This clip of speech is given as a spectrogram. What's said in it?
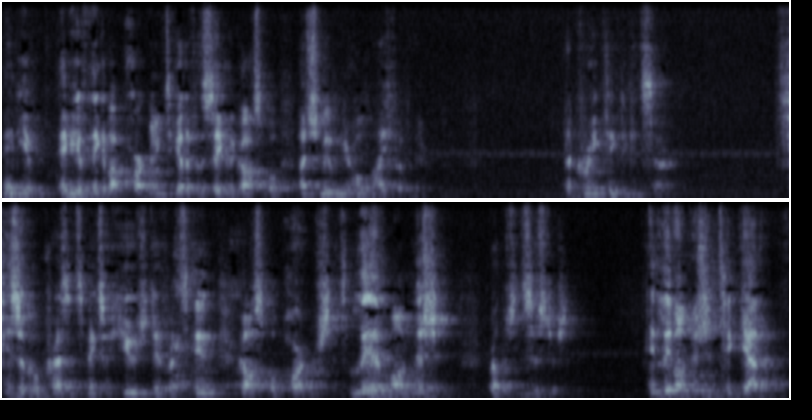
maybe maybe you think about partnering together for the sake of the gospel, by just moving your whole life over there. A great thing to consider. Physical presence makes a huge difference in gospel partnerships. Live on mission, brothers and sisters. And live on mission together.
